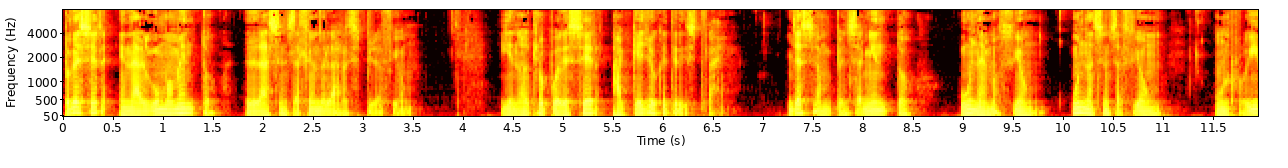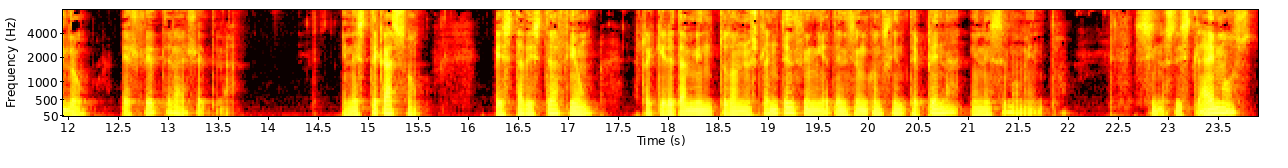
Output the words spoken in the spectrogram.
puede ser en algún momento la sensación de la respiración. y en otro puede ser aquello que te distrae, ya sea un pensamiento, una emoción, una sensación, un ruido, etcétera, etcétera. En este caso, esta distracción requiere también toda nuestra intención y atención consciente plena en ese momento. Si nos distraemos,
